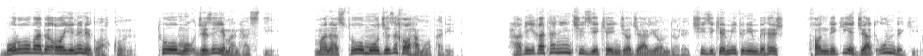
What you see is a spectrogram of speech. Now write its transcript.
برو و به آینه نگاه کن. تو معجزه من هستی. من از تو معجزه خواهم آفرید. حقیقتا این چیزیه که اینجا جریان داره. چیزی که می‌تونیم بهش خواندگی جدعون بگیم.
